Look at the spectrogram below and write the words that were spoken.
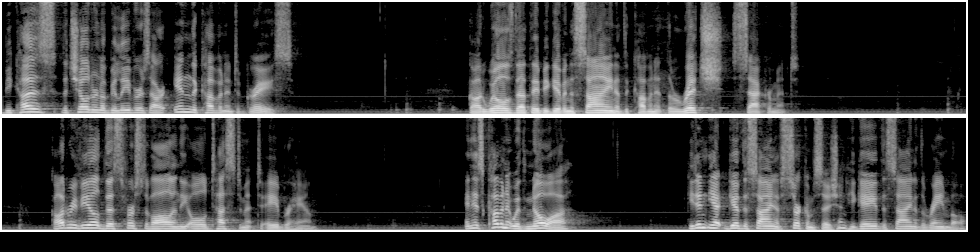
Because the children of believers are in the covenant of grace, God wills that they be given the sign of the covenant, the rich sacrament. God revealed this, first of all, in the Old Testament to Abraham. In his covenant with Noah, he didn't yet give the sign of circumcision, he gave the sign of the rainbow.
